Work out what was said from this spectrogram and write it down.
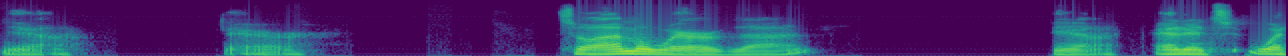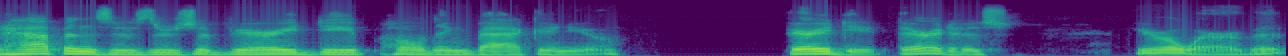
Yeah, there. So I'm aware of that. Yeah. And it's what happens is there's a very deep holding back in you. Very deep. There it is. You're aware of it.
